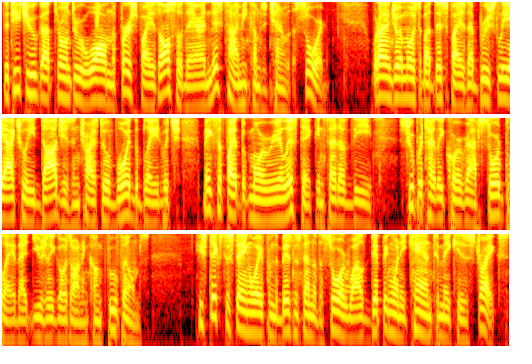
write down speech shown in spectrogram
The teacher who got thrown through a wall in the first fight is also there, and this time he comes to Chen with a sword. What I enjoy most about this fight is that Bruce Lee actually dodges and tries to avoid the blade, which makes the fight look more realistic instead of the super tightly choreographed swordplay that usually goes on in kung fu films. He sticks to staying away from the business end of the sword while dipping when he can to make his strikes.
